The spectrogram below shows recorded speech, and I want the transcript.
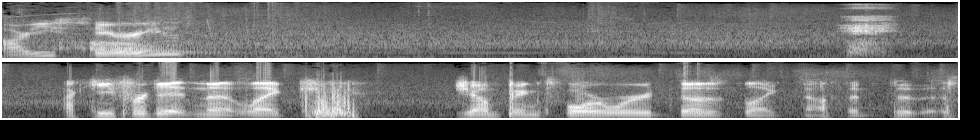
Are you serious? Oh, I keep forgetting that like jumping forward does like nothing to this.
